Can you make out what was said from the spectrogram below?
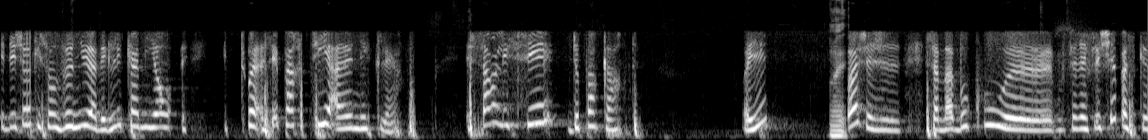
et des gens qui sont venus avec les camions, c'est parti à un éclair, sans laisser de pancarte. Vous voyez. Moi, je- je- ça m'a beaucoup euh, fait réfléchir parce que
